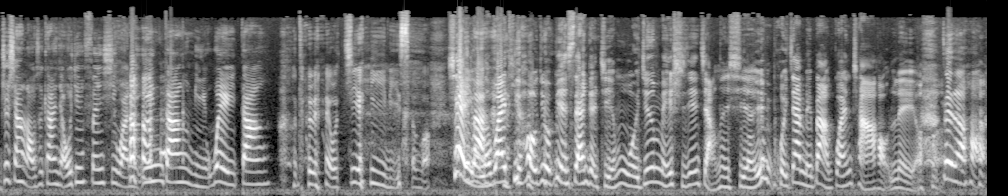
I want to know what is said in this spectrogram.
就像老师刚才讲，我已经分析完，你应当，你未当，对不对？我建议你什么？现在有了 YT 后，就变三个节目，我已经都没时间讲那些，因为回家没办法观察，好累哦。对的，好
